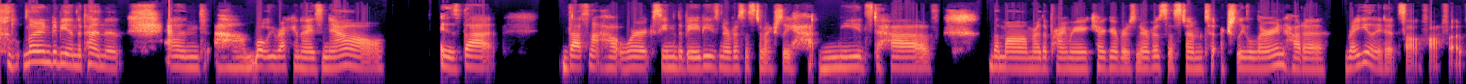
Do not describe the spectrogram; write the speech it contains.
learn to be independent. And um, what we recognize now is that that's not how it works. You know, the baby's nervous system actually ha- needs to have the mom or the primary caregiver's nervous system to actually learn how to regulate itself off of.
